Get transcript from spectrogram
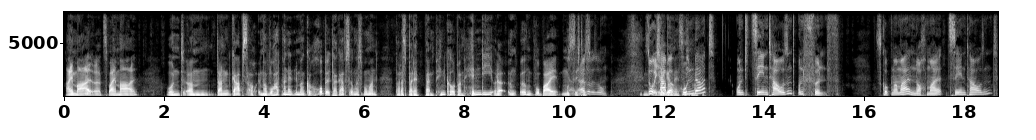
Einmal oder zweimal. Und ähm, dann gab es auch immer, wo hat man denn immer gerubbelt? Da gab es irgendwas, wo man, war das bei der beim PIN-Code, beim Handy oder irg irgendwo bei musste ja, ich das sowieso. So, ich habe regelmäßig machen. 100 und 10.000 und 5. Jetzt gucken wir mal. Nochmal 10.000.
